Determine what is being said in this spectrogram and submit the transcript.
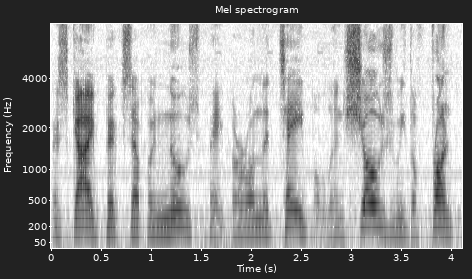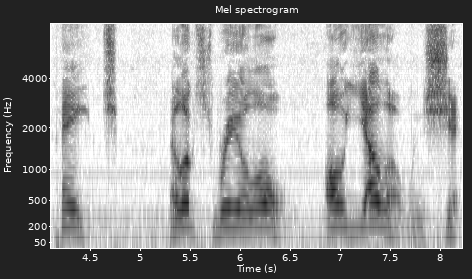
This guy picks up a newspaper on the table and shows me the front page. It looks real old, all yellow and shit.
